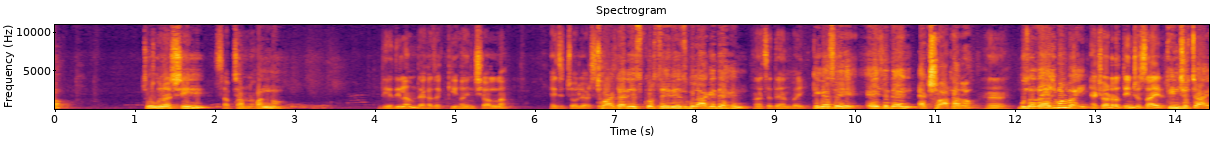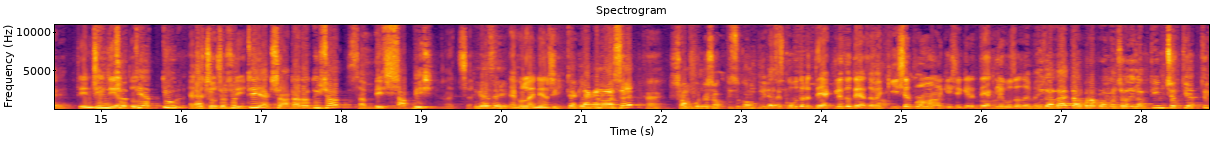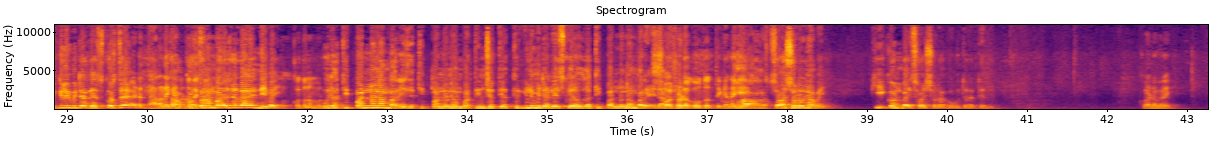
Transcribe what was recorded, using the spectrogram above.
চৌরাশি ছাপ্পান্ন। দিয়ে দিলাম দেখা যাক কি হয় ইনশাআল্লাহ। এই যে চলে আসছে ছয়টা রেস করছে রেসগুলো আগে দেখেন। আচ্ছা দেন ভাই। ঠিক আছে? এই যে দেন একশো আঠারো। হ্যাঁ। বুঝা যায় আজমুল ভাই? একশো আঠারো তিনশো চার। তিনশো চার তিনশো তিয়াত্তর, একশো চৌষট্টি, একশো আঠারো দুইশো ছাব্বিশ। ছাব্বিশ। আচ্ছা। ঠিক আছে? এখন লাইনে আসি। ঠিকঠাক লাগানো আছে। হ্যাঁ। সম্পূর্ণ সবকিছু কমপ্লিট আছে। কবুতর দেখলে তো দেয়া যাবে। কিসের প্রমাণ আর কিসের কি দেখলে বোঝা যাবে। বুঝা যায় তারপরে প্রমাণ সহ দিলাম। তিনশো তিয়াত্তর কিলোমিটার রেস করছে। এটা ধারণা কত নাম্বার? এসে ভাই? কত নম্বর উদা তিপ্পান্ন নাম্বার এই যে তিপ্পান্ন নাম্বার তিনশো তিয়াত্তর কিলোমিটার রেস করে উদা তিপ্পান্ন নাম্বার এটা ছয়শো টাকা কবুতর থেকে নাকি? হ্যাঁ ছয়শো না ভাই। কি কোন ভাই ছয়শো টাকা কবুতরের থেকে? কয়টা ভাই?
